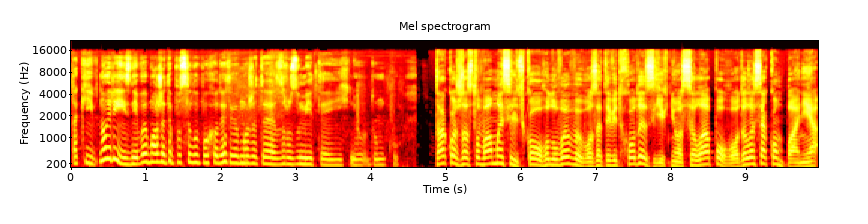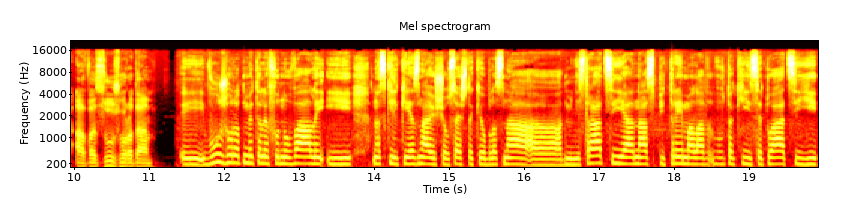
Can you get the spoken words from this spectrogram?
такі, ну різні. Ви можете по селу походити, ви можете зрозуміти їхню думку. Також, за словами сільського голови, вивозити відходи з їхнього села погодилася компанія АВ з Ужгорода. І в Ужгород ми телефонували, і наскільки я знаю, що все ж таки обласна е, адміністрація нас підтримала в такій ситуації.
